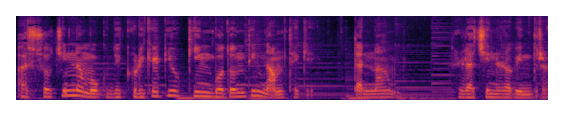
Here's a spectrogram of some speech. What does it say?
আর সচিন নামক দুই ক্রিকেটীয় কিংবদন্তির নাম থেকে। তার নাম রাচিন রবীন্দ্র।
